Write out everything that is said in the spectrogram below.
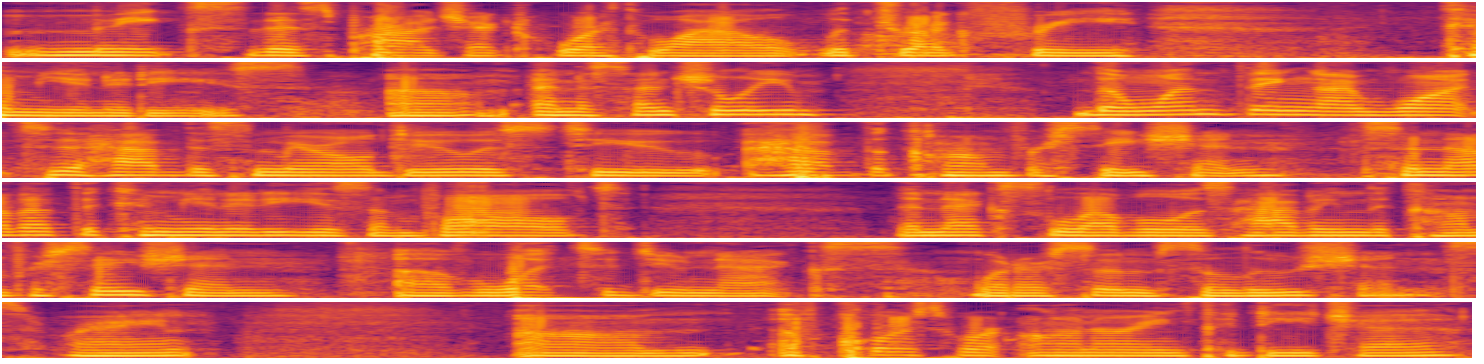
makes this project worthwhile with drug free communities. Um, and essentially, the one thing I want to have this mural do is to have the conversation. So now that the community is involved, the next level is having the conversation of what to do next. What are some solutions, right? Um, of course, we're honoring Khadijah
